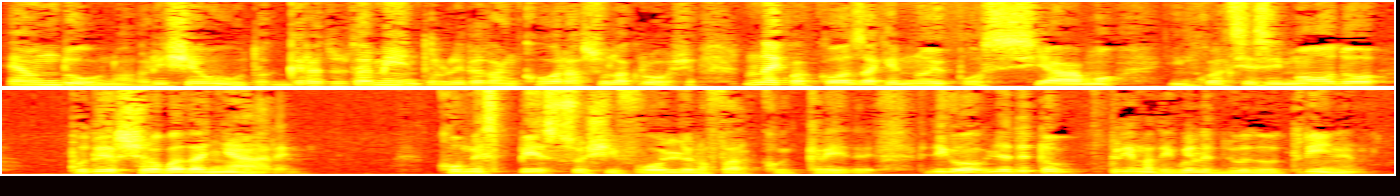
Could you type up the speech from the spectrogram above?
È un dono ricevuto gratuitamente, lo ripeto ancora, sulla croce. Non è qualcosa che noi possiamo in qualsiasi modo potercelo guadagnare come spesso ci vogliono far credere. Vi, dico, vi ho detto prima di quelle due dottrine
